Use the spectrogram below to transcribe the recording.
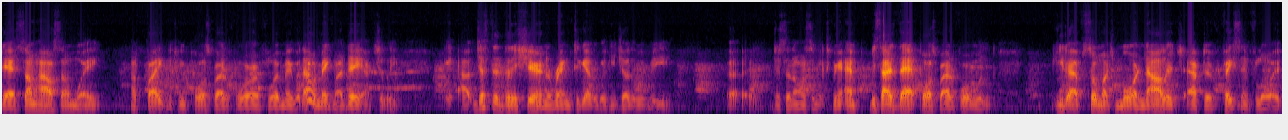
that somehow, some way, a fight between Paul Spadafore and Floyd Mayweather that would make my day actually. Just that they share in the ring together with each other would be uh, just an awesome experience. And besides that, Paul Spadafore would he'd have so much more knowledge after facing Floyd,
